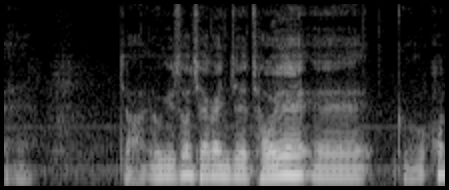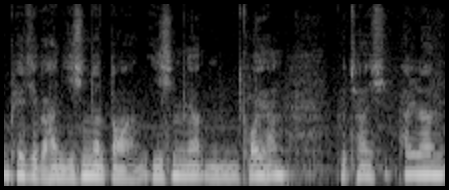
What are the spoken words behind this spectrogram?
예. 자 여기서 제가 이제 저의 에, 그 홈페이지가 한 20년 동안 20년 음, 거의 한 그쵸 한 18년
